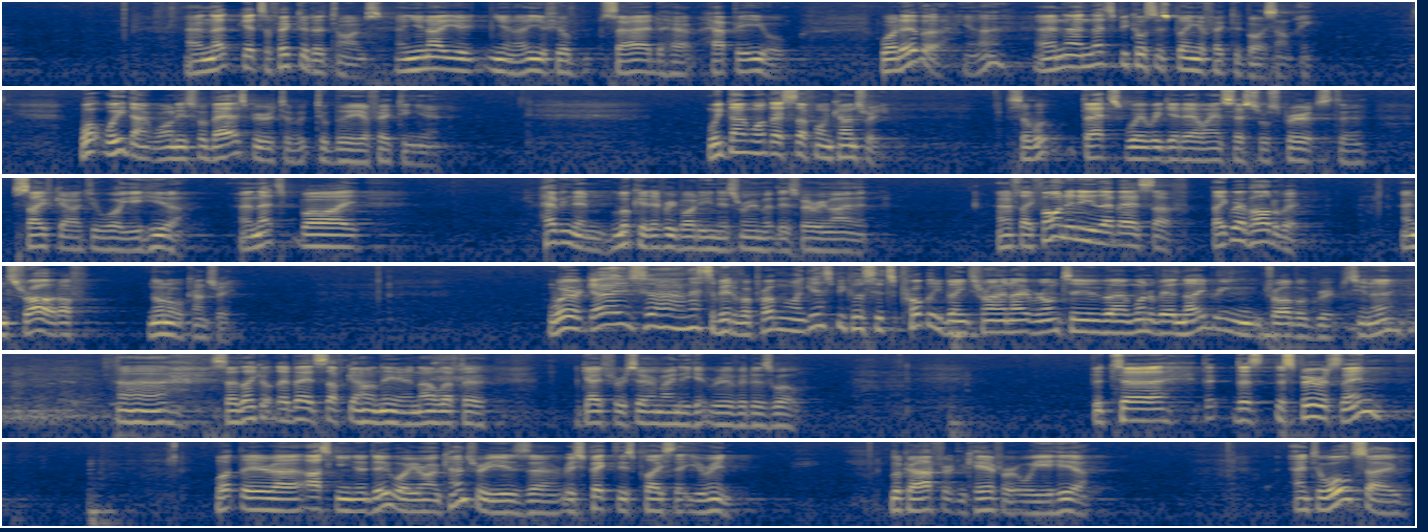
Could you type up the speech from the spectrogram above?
And that gets affected at times. And you know, you, you know, you feel sad, ha- happy, or whatever, you know. And, and that's because it's being affected by something. What we don't want is for bad spirit to, to be affecting you. We don't want that stuff on country. So that's where we get our ancestral spirits to safeguard you while you're here. And that's by having them look at everybody in this room at this very moment. And if they find any of that bad stuff, they grab hold of it and throw it off Ngunnawal country. Where it goes, uh, that's a bit of a problem, I guess, because it's probably been thrown over onto uh, one of our neighbouring tribal groups, you know. Uh, so they got their bad stuff going there, and they'll have to go through a ceremony to get rid of it as well. But uh, the, the, the, spirits then, what they're uh, asking you to do while you're on country is uh, respect this place that you're in. Look after it and care for it while you're here. And to also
